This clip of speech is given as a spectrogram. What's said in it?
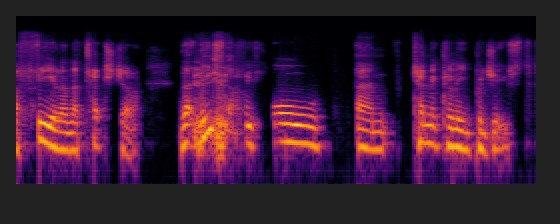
a, feel, and a texture. That these stuff is all um, chemically produced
